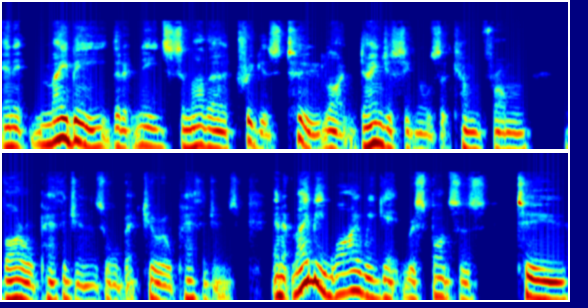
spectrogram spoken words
And it may be that it needs some other triggers too, like danger signals that come from viral pathogens or bacterial pathogens. And it may be why we get responses to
